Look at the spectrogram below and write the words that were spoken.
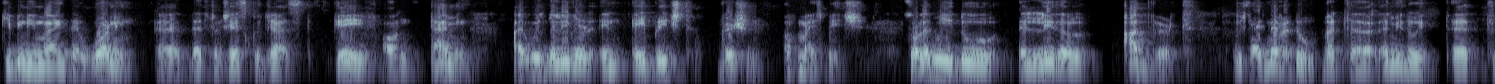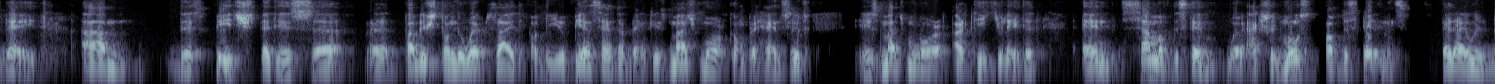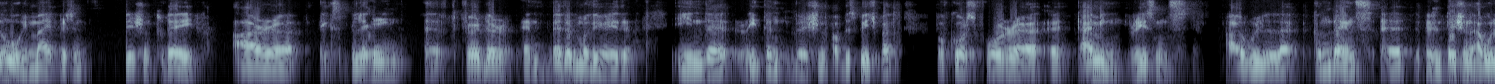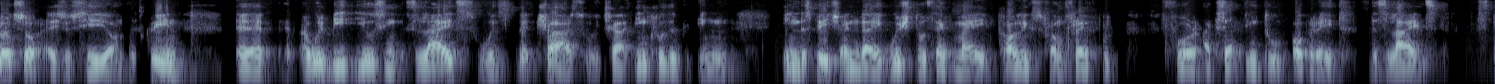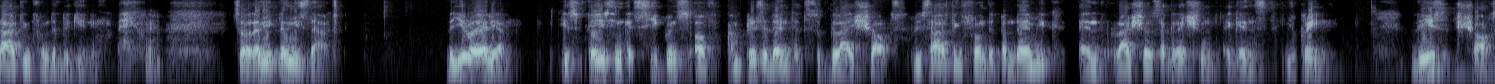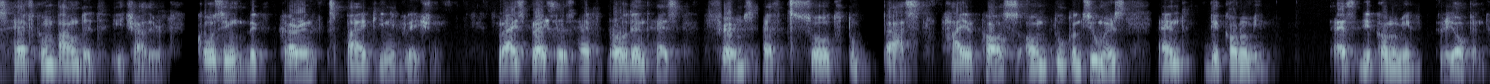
keeping in mind the warning that Francesco just gave on timing, I will deliver an abridged version of my speech. So let me do a little advert, which I never do, but uh, let me do it uh, today. Um, the speech that is uh, uh published on the website of the European Central Bank is much more comprehensive, is much more articulated, and some of the statements, well, actually most of the statements that I will do in my presentation today are uh, explained uh, further and better motivated in the written version of the speech. But of course, for uh, uh timing reasons, I will uh, condense uh, the presentation. I will also, as you see on the screen, I will be using slides with the charts which are included in, in the speech. And I wish to thank my colleagues from Frankfurt for accepting to operate the slides, starting from the beginning. so let me, let me start. The euro area is facing a sequence of unprecedented supply shocks resulting from the pandemic and Russia's aggression against Ukraine. These shocks have compounded each other, causing the current spike in inflation. Price pressures have broadened as firms have sought to pass higher costs on to consumers and the economy as the economy reopened.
